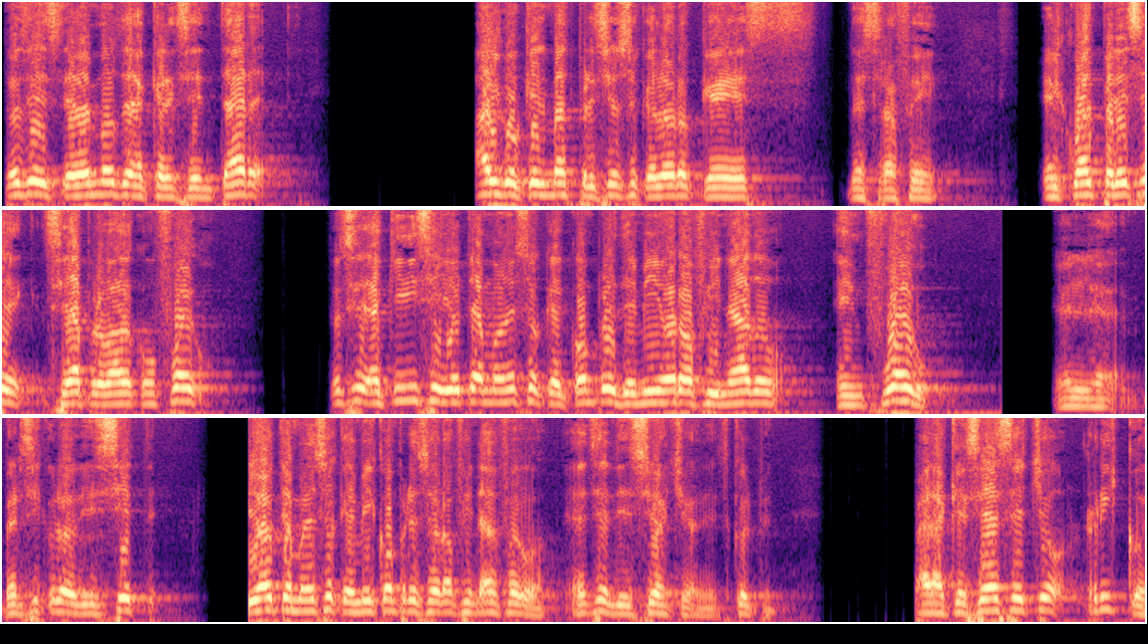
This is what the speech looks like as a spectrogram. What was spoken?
Entonces debemos de acrecentar algo que es más precioso que el oro, que es nuestra fe, el cual parece sea probado con fuego. Entonces aquí dice, yo te amonesto que compres de mí oro afinado en fuego. El eh, versículo 17. Yo te amonesto que de mí compres oro afinado en fuego. Es el 18, disculpen. Para que seas hecho rico,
